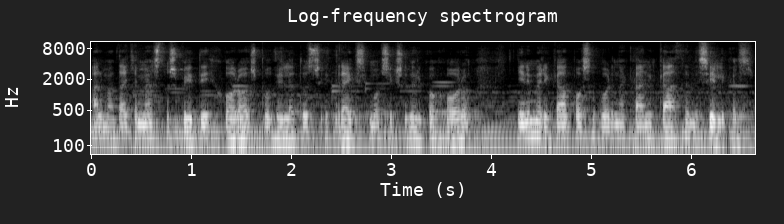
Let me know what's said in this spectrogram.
αλματάκια μέσα στο σπίτι, χορός, ποδήλατος ή τρέξιμος σε εξωτερικό χώρο είναι μερικά από όσα μπορεί να κάνει κάθε μεσήλικας.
